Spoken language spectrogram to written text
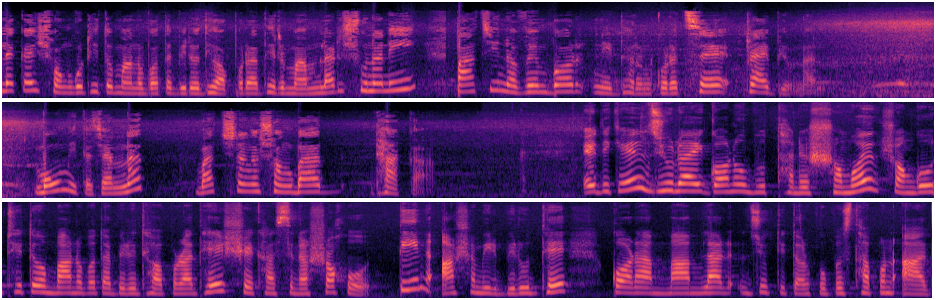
এলাকায় সংগঠিত মানবতা বিরোধী অপরাধের মামলার শুনানি পাঁচই নভেম্বর নির্ধারণ করেছে ট্রাইব্যুনাল। মৌমিতা জান্নাত বাচরাঙ্গা সংবাদ ঢাকা। এদিকে জুলাই গণ সময় সংগঠিত মানবতা বিরোধী অপরাধে শেখ হাসিনা সহ তিন আসামির বিরুদ্ধে করা মামলার যুক্তিতর্ক উপস্থাপন আজ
